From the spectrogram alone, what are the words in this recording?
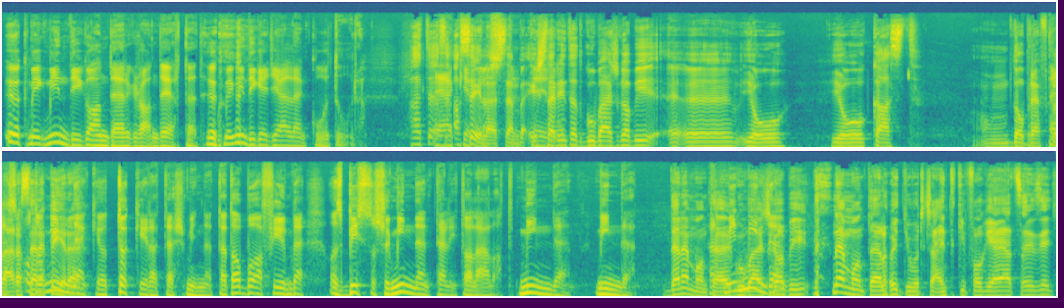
ők még mindig underground, érted? Ők még mindig egy ellenkultúra. Hát ez a széles szembe. És szerinted Gubás Gabi ö, jó, jó kaszt mm, Dobrev Klára Persze, szerepére? mindenki, ott tökéletes minden. Tehát abban a filmben az biztos, hogy minden teli találat. Minden, minden. De nem mondta hát el Gubás minden... Gabi, nem mondta el, hogy Gyurcsányt ki fogja játszani, ez egy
